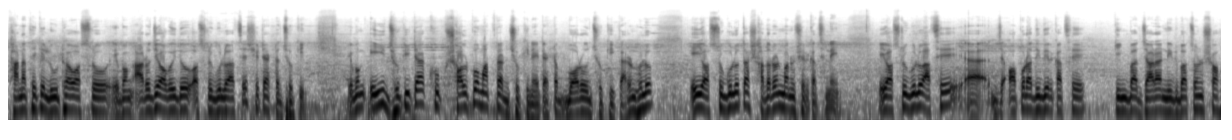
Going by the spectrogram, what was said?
থানা থেকে লুট হওয়া অস্ত্র এবং আরও যে অবৈধ অস্ত্রগুলো আছে, সেটা একটা ঝুঁকি। এবং এই ঝুঁকিটা খুব স্বল্প মাত্রার ঝুঁকি না, এটা একটা বড় ঝুঁকি। কারণ হলো, এই অস্ত্রগুলো তো আর সাধারণ মানুষের কাছে নেই। এই অস্ত্রগুলো আছে অপরাধীদের কাছে কিংবা যারা নির্বাচন সহ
